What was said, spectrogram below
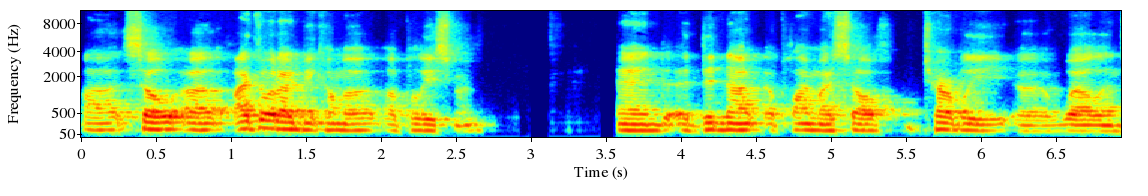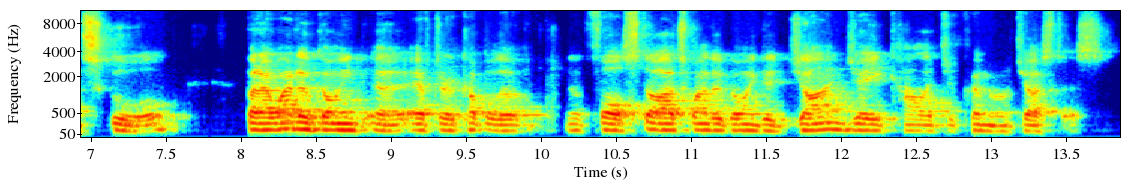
Uh, so uh, I thought I'd become a, a policeman, and did not apply myself terribly well in school. But I wound up going after a couple of false starts. Wound up going to John Jay College of Criminal Justice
